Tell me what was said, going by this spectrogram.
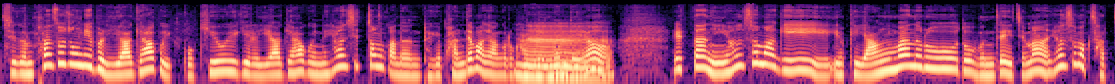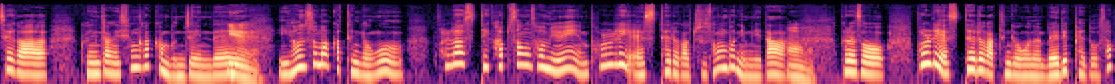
지금 탄소 중립을 이야기하고 있고 기후 위기를 이야기하고 있는 현 시점과는 되게 반대 방향으로 가고 네. 있는데요. 일단 이 현수막이 이렇게 양만으로도 문제이지만 현수막 자체가 굉장히 심각한 문제인데 예. 이 현수막 같은 경우 플라스틱 합성 섬유인 폴리에스테르가 주 성분입니다. 어. 그래서 폴리에스테르 같은 경우는 매립해도 썩,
